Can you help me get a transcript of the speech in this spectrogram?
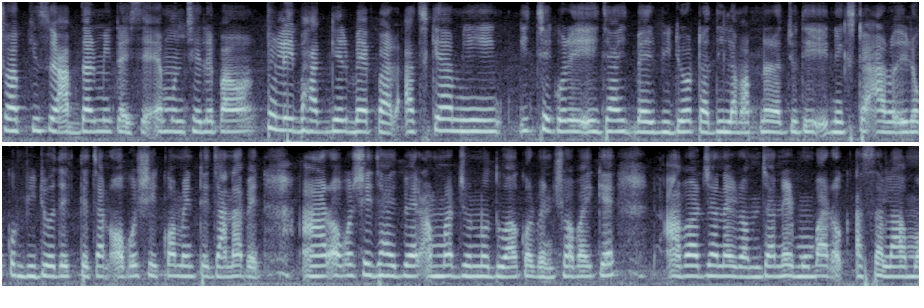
সব কিছু আবদার মেটাইছে। এমন ছেলে পাওয়া আসলে ভাগ্যের ব্যাপার। আজকে আমি ইচ্ছে করে এই জাহিদ ভাইয়ের ভিডিওটা দিলাম। আপনারা যদি নেক্সটে আরও এরকম ভিডিও দেখতে চান, অবশ্যই কমেন্টে জানাবেন। আর অবশ্যই জাহিদ ভাইয়ের আম্মার জন্য দোয়া করবেন। সবাইকে আবার জানাই রমজানের মুবারক। আসসালামু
